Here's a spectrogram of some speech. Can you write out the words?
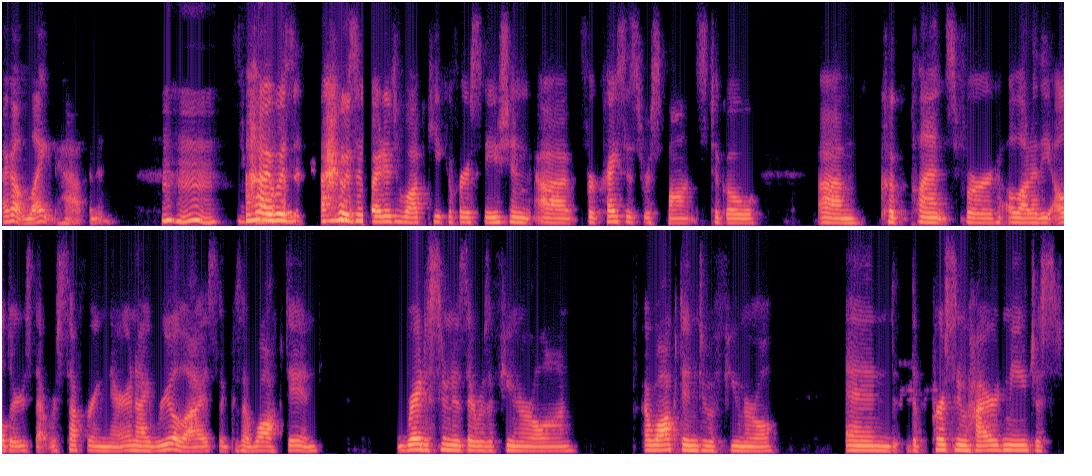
I got light happening. Mm-hmm. I was I was invited to Wapekeka First Nation uh, for crisis response to go um, cook plants for a lot of the elders that were suffering there. And I realized because I walked in right as soon as there was a funeral on, I walked into a funeral and the person who hired me just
